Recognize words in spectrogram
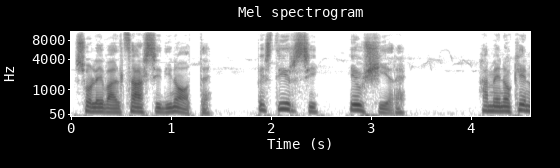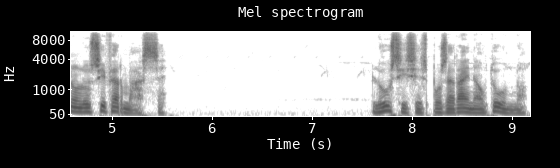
Soleva alzarsi di notte, vestirsi e uscire, a meno che non lo si fermasse. Lucy si sposerà in autunno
